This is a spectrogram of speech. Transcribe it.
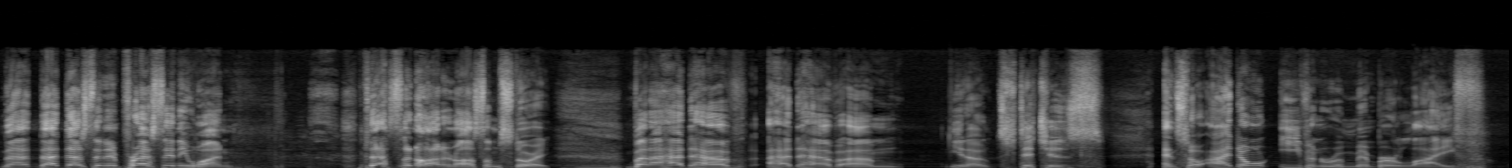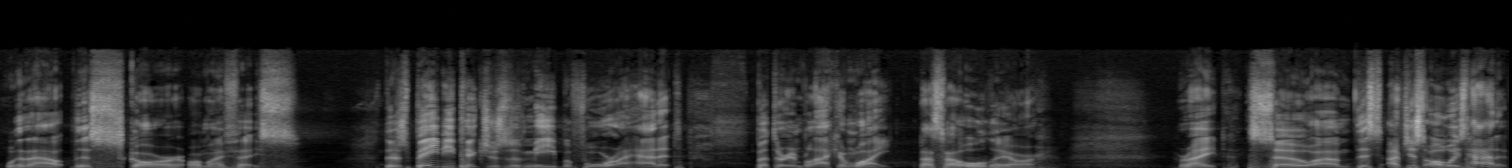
that, that doesn't impress anyone. That's not an awesome story. But I had to have, I had to have, um, you know, stitches. And so I don't even remember life without this scar on my face. There's baby pictures of me before I had it, but they're in black and white. That's how old they are, right? So um, this, I've just always had it.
